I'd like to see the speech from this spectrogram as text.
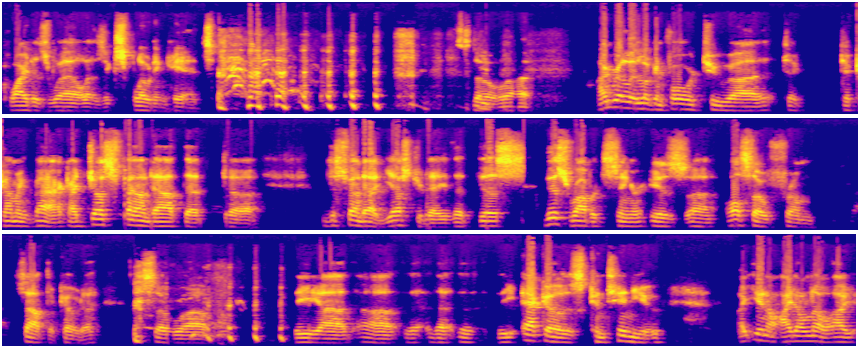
quite as well as exploding heads. so uh, I'm really looking forward to uh, to to coming back. I just found out that uh, just found out yesterday that this this Robert Singer is uh, also from South Dakota. So uh, the, uh, the, the the echoes continue. You know, I don't know. I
